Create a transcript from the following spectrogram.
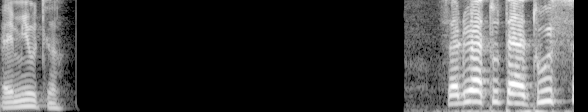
Allez, mute. Salut à toutes et à tous,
